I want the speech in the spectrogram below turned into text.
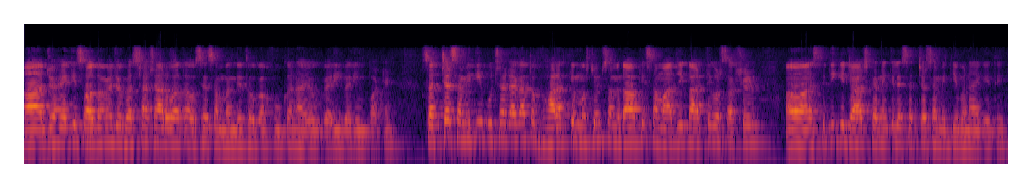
जो है कि सौदों में जो भ्रष्टाचार हुआ था, उससे संबंधित होगा। फूकन आयोग वेरी वेरी इंपॉर्टेंट सच्चर समिति पूछा जाएगा तो भारत के मुस्लिम समुदायों की सामाजिक, आर्थिक और शैक्षणिक स्थिति की जाँच करने के लिए सच्चर समिति बनाई गई थी।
